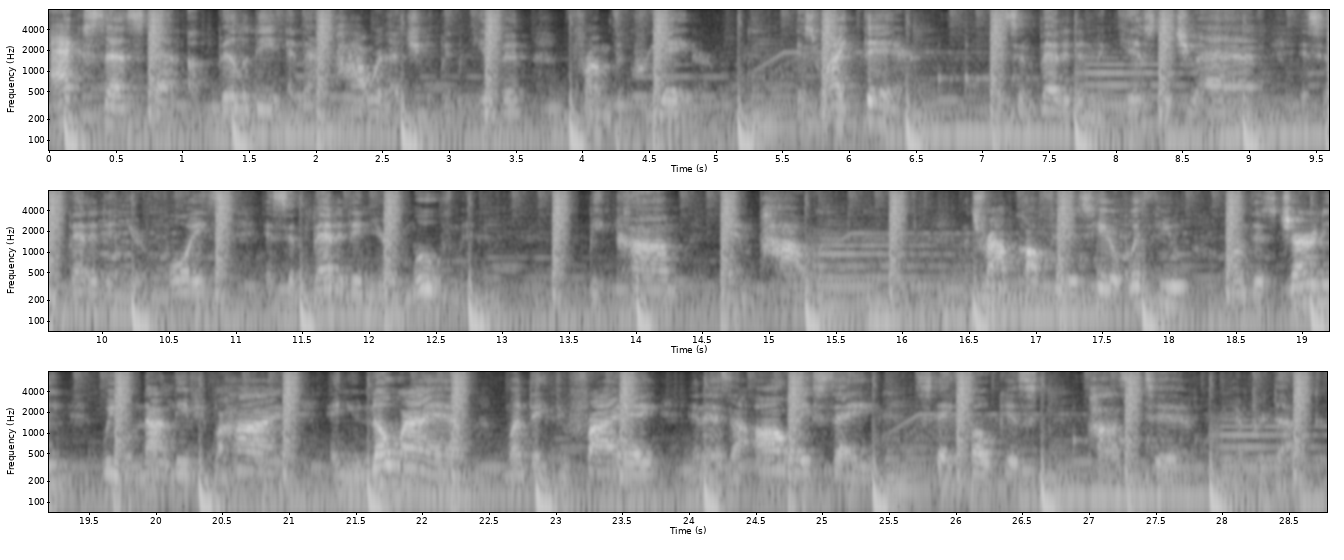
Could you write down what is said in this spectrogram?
Access that ability and that power that you've been given from the Creator. It's right there. It's embedded in the gifts that you have, it's embedded in your voice, it's embedded in your movement. Empowered. A Tribe Called Fit is here with you on this journey. We will not leave you behind. And you know where I am Monday through Friday. And as I always say, stay focused, positive, and productive.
